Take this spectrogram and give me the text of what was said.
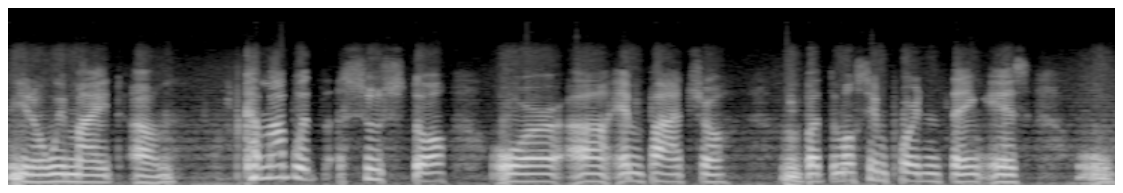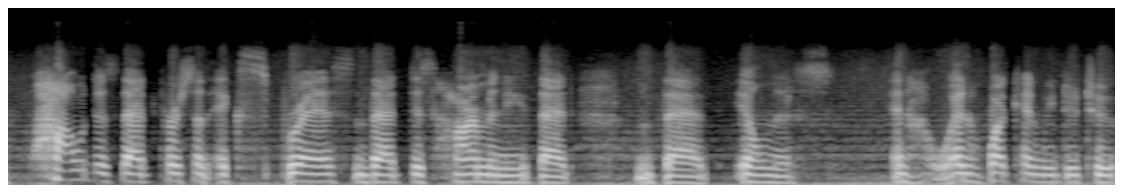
You know, we might um, come up with susto or uh, empacho. But the most important thing is how does that person express that disharmony, that that illness, and how, and what can we do to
